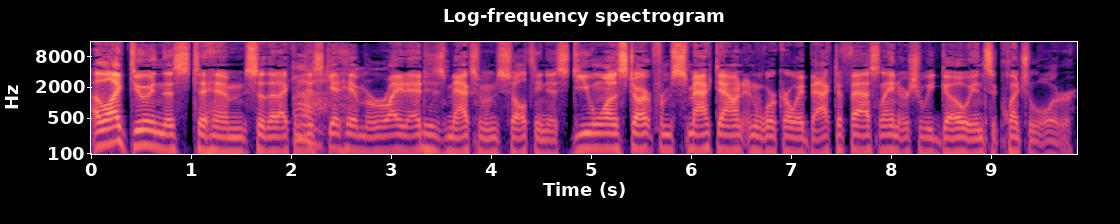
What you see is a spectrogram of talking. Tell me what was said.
I like doing this to him so that I can just get him right at his maximum saltiness. Do you want to start from SmackDown and work our way back to Fastlane, or should we go in sequential order?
